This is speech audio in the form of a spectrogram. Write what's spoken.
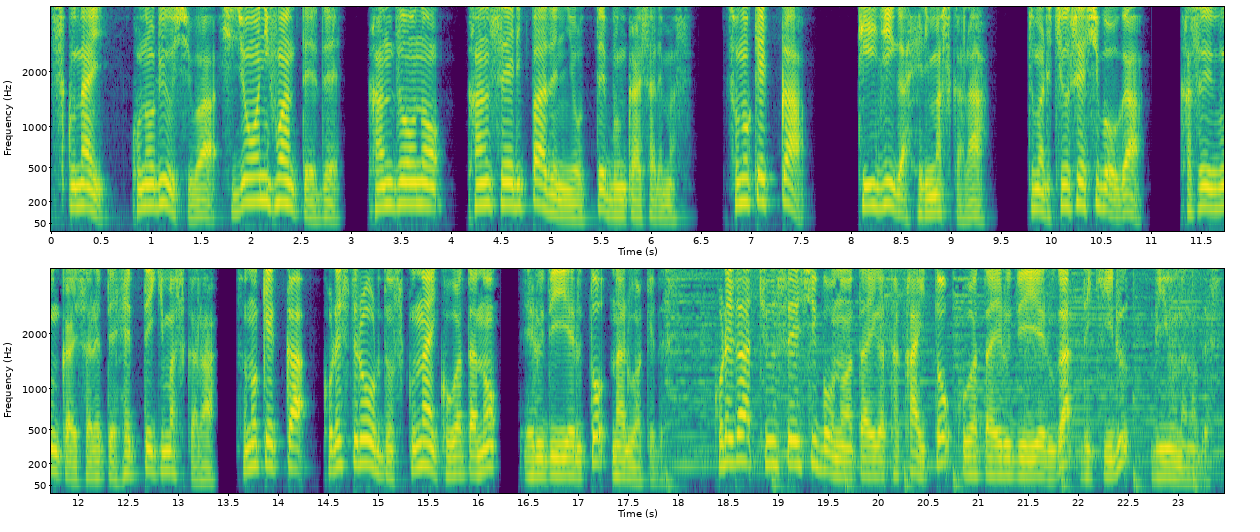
少ないこの粒子は非常に不安定で、肝臓の肝性リパーゼによって分解されます。その結果、TG が減りますから、つまり中性脂肪が加水分解されて減っていきますから、その結果、コレステロールの少ない小型の LDL となるわけです。これが中性脂肪の値が高いと小型 LDL ができる理由なのです。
